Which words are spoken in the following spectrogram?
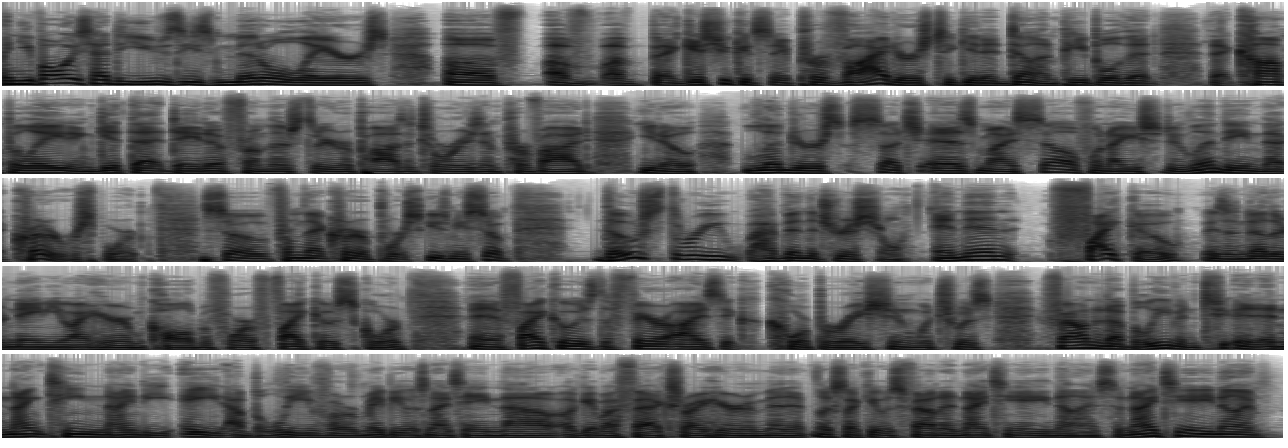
And you've always had to use these middle layers of, of, of, I guess you could say providers to get it done. People that that compilate and get that data from those three repositories and provide, you know, lenders such as myself when I used to do lending that credit report. So from that credit report, excuse me. So those three have been the traditional. And then FICO is another name you might hear them called before, FICO score. And FICO is the Fair Isaac Corporation, which was founded, I believe, in, in 1998, I believe, or maybe it was 1989. I'll get my facts right here in a minute. Looks like it was founded in 1989. So 1989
